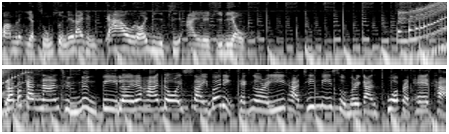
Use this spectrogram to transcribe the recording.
ความละเอียดสูงสุดเนี่ยได้ถึง 900 dpi เลยทีเดียว รับประกันนานถึง 1 ปีเลยนะคะ โดย CyberDic Technology ค่ะ ที่มีศูนย์บริการทั่วประเทศค่ะ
